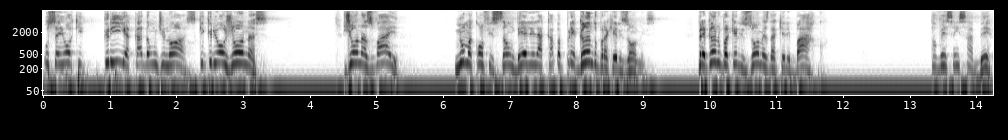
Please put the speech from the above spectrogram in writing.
O Senhor que cria cada um de nós, que criou Jonas. Jonas vai, numa confissão dele, ele acaba pregando para aqueles homens, pregando para aqueles homens daquele barco, talvez sem saber,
